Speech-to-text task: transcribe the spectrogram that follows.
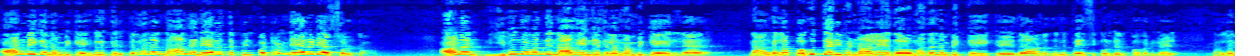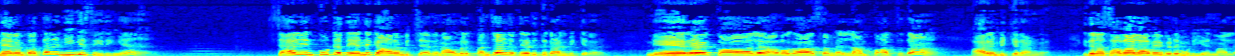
ஆன்மீக நம்பிக்கை எங்களுக்கு இருக்கிறது. நாங்க நேரத்தை பின்பற்றோம். நேரடியா சொல்லிட்டோம். ஆனா இவங்க வந்து நாங்க எங்களுக்கு எல்லாம் நம்பிக்கையே இல்லை. நாங்கெல்லாம் பகுத்தறிவுனாலே ஏதோ மத நம்பிக்கைக்கு எதிரானதுன்னு பேசிக் கொண்டிருப்பவர்கள். நல்ல நேரம் பார்த்தானே நீங்க செய்றீங்க. ஸ்டாலின் கூட்டத்தை என்னைக்கு ஆரம்பிச்சாரு? நான் உங்களுக்கு பஞ்சாங்கத்தை எடுத்து காண்பிக்கிறேன். நேர கால அவகாசம் எல்லாம் பார்த்து தான் ஆரம்பிக்கிறாங்க. இதை நான் சவாலாவே விட முடியும் என்னால.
